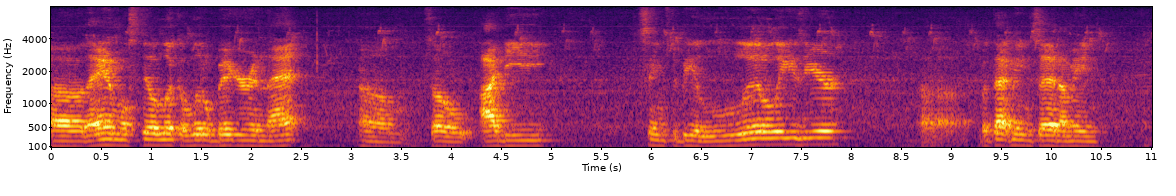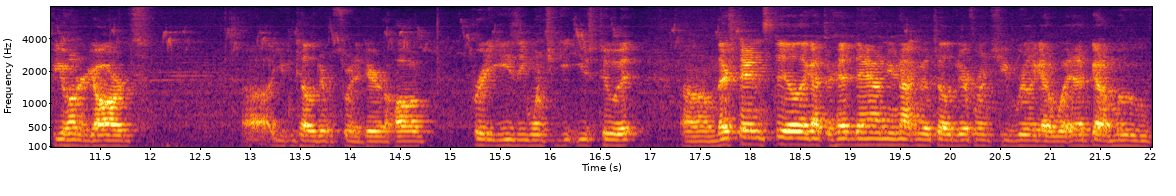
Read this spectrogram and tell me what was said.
uh, the animals still look a little bigger in that. Um, so ID seems to be a little easier. Uh, but that being said, I mean, a few hundred yards, uh, you can tell the difference between a deer and a hog pretty easy once you get used to it. Um, they're standing still, they got their head down, you're not going to tell the difference. You really got to wait, they've got to move,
